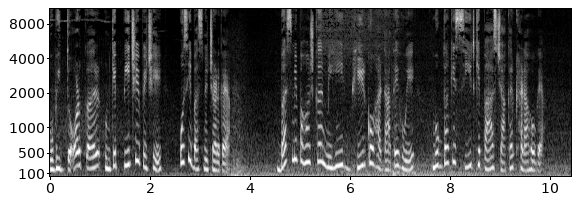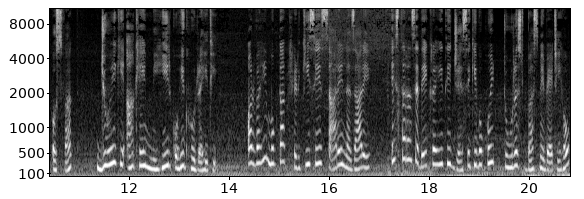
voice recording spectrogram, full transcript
वो भी दौड़कर उनके पीछे पीछे उसी बस में चढ़ गया। बस में पहुंचकर मिहिर भीड़ को हटाते हुए मुग्धा के सीट के पास जाकर खड़ा हो गया। उस वक्त जूही की आँखें मिहिर को ही घूर रही थी और वही मुग्धा खिड़की से सारे नजारे इस तरह से देख रही थी जैसे कि वो कोई टूरिस्ट बस में बैठी हो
